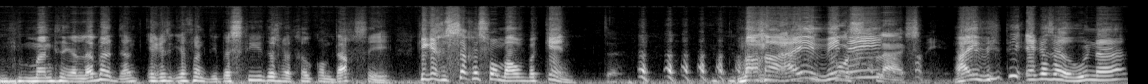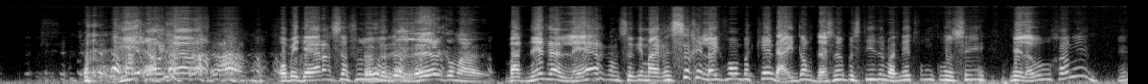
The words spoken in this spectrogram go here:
Man, jy libbe dink, ek is een van die bestuurders wat gauw kom dag sê. Kijk, die gezicht is hom half bekend. maar hy weet nie, hy weet nie, ek is een hoene. Hier onder, op die dergste Dat vloer. is de leer kom aan. wat net een leer kom soekie, maar gezicht lyk vir hom bekend. Hy dog, dis nou bestuurder wat net vir hom kom sê, nee, laat hoe gaan in? Ja?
